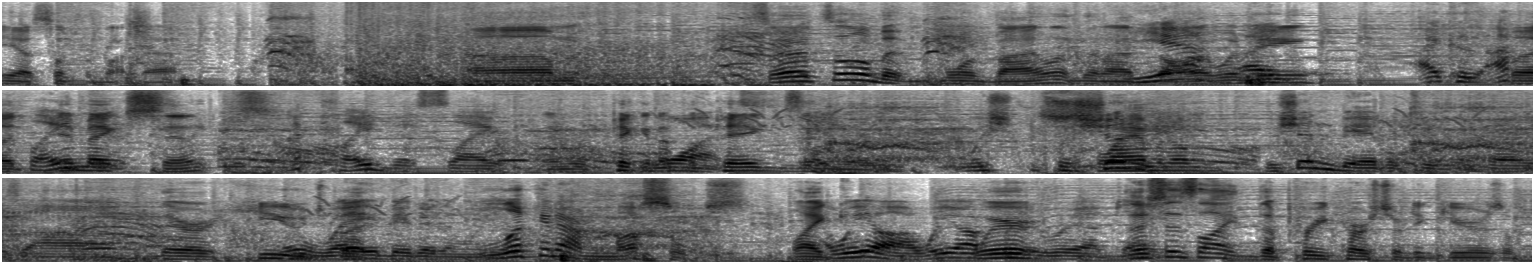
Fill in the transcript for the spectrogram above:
Yeah, something like that. Um, so it's a little bit more violent than I Yeah, thought it would like, be, I cause I but played it makes this. sense. I played this like And we're picking up Once. the pigs and we're we, sh- we slamming shouldn't them. we shouldn't be able to because uh, They're huge, they're way bigger than we. look at our muscles. Like we are we are we're pretty ripped. this is like the precursor to Gears of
